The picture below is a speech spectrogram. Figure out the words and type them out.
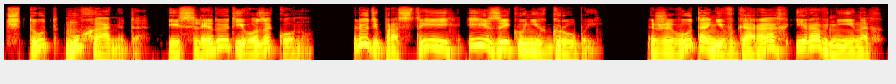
Чтут Мухаммеда и следуют его закону. Люди простые и язык у них грубый. Живут они в горах и равнинах,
